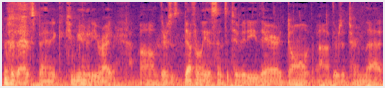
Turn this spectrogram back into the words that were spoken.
to the Hispanic community, right? Um, there's definitely a sensitivity there. Don't. Uh, there's a term that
